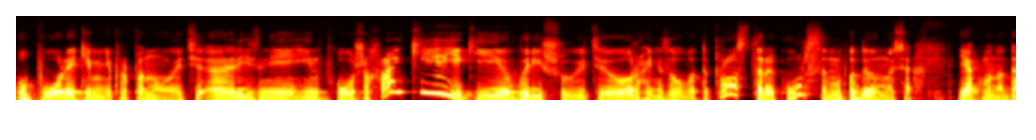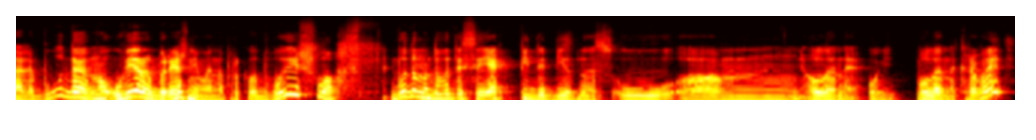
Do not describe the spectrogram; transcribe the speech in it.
опор, які мені пропонують е, різні інфошахрайки, які вирішують е, організовувати простори, курси. Ми подивимося, як воно далі буде. Ну, у Віри Бережнєвої, наприклад, вийшло. Будемо дивитися, як піде бізнес у ем, Олени, ой, Олени Кравець.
